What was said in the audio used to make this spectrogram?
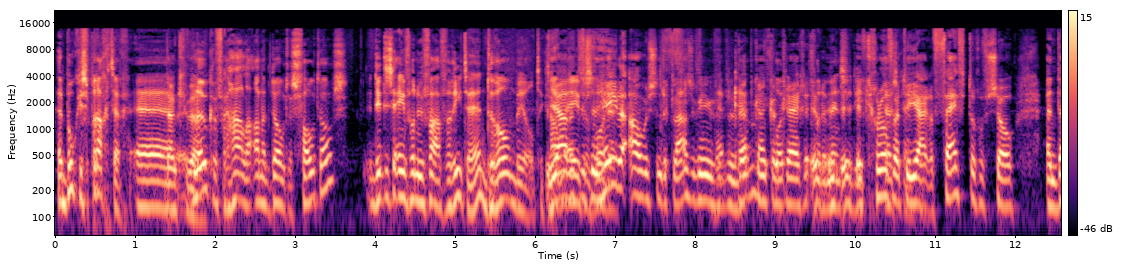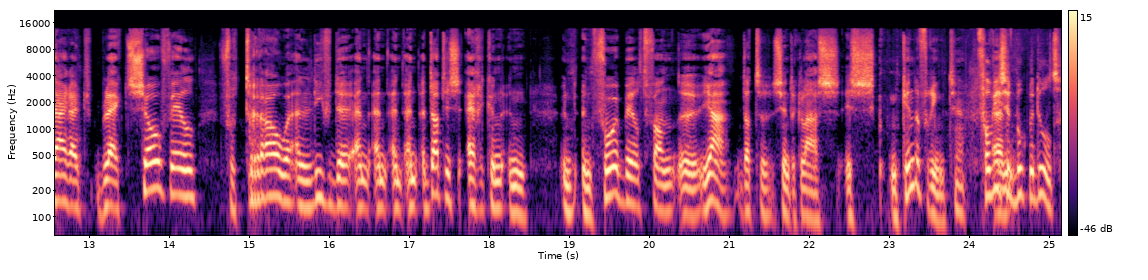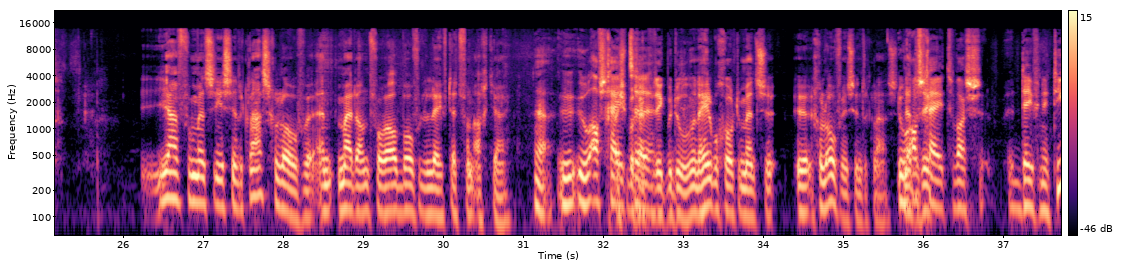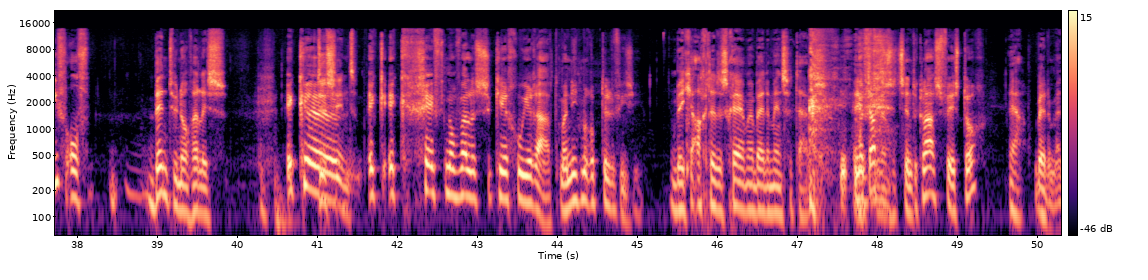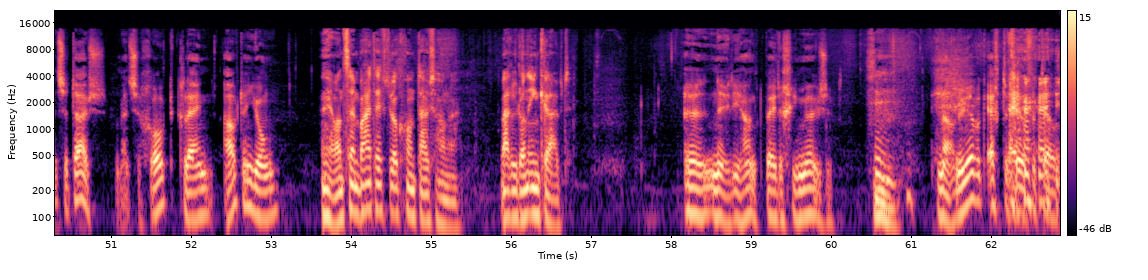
Het boek is prachtig. Dankjewel. Leuke verhalen, anekdotes, foto's. Dit is een van uw favorieten, hè? Droombeeld. Ik Ja, dat is een de- hele oude Sinterklaas. Ik weet niet of je het de Webcam, kan voor- krijgen. voor de Eh, eh, ik geloof uit de jaren 50 of zo. En daaruit blijkt zoveel vertrouwen en liefde. En, en, en, en dat is eigenlijk een... een een, een voorbeeld van, eh, ja, dat Sinterklaas is een kindervriend. Voor wie is het boek bedoeld? Ja, voor mensen die in Sinterklaas geloven. En, maar dan vooral boven de leeftijd van acht jaar. Ja, u, uw afscheid, Als je begrijpt eh, wat ik bedoel. Want een heleboel grote mensen eh, geloven in Sinterklaas. uw Net als ik. afscheid was definitief? Of bent u nog wel eens Ik, eh, de Sint? ik, ik geef nog wel eens een keer goede raad, maar niet meer op televisie. Een beetje achter de schermen bij de mensen thuis. Maar dat is het Sinterklaasfeest, toch? Ja. Bij de mensen thuis. Mensen groot, klein, oud en jong. Ja, want zijn baard heeft u ook gewoon thuis hangen. Waar u dan inkruipt. Eh, nee, die hangt bij de grimeuzen. Hmm. Nou, nu heb ik echt te veel verteld.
